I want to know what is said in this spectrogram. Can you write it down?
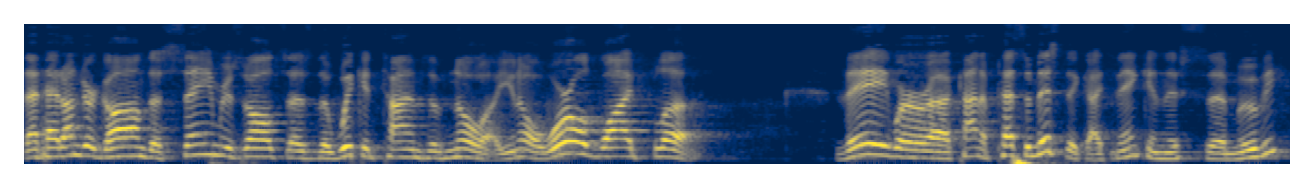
that had undergone the same results as the wicked times of Noah. You know, a worldwide flood. They were uh, kind of pessimistic, I think, in this uh, movie.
